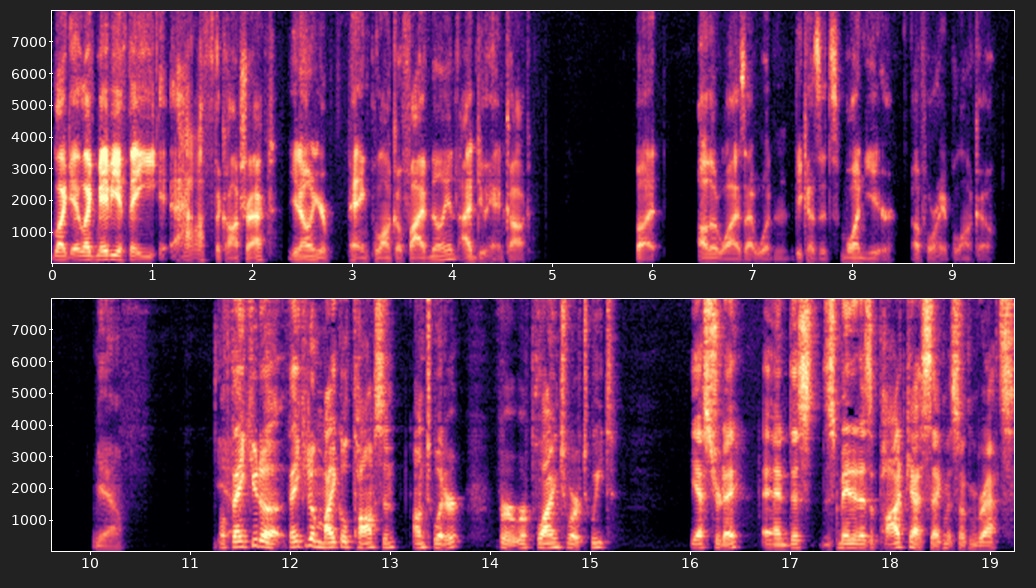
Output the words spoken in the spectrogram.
Like like maybe if they eat half the contract, you know, and you're paying Polanco five million, I'd do Hancock. But otherwise I wouldn't because it's one year of Jorge Polanco. Yeah. Well, Yeah. thank you to thank you to Michael Thompson on Twitter for replying to our tweet yesterday, and this this made it as a podcast segment. So congrats,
